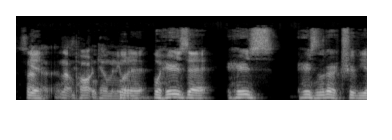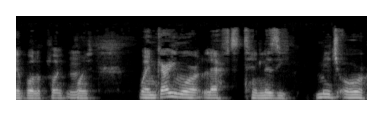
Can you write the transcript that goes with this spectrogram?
it's not, Yeah. not important to him But anymore. uh, but here's uh, here's here's another trivia bullet point. Mm. point. When Gary Moore left Thin Lizzy, Midge Ure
